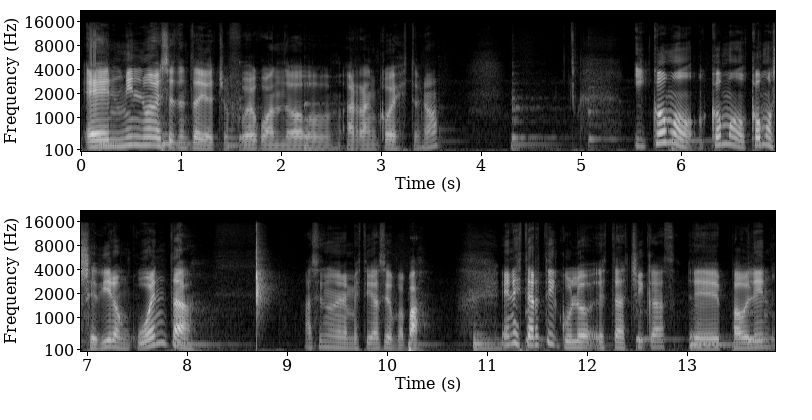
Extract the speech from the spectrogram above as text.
en 1978 fue cuando arrancó esto, ¿no? ¿Y cómo, cómo, cómo se dieron cuenta? Haciendo una investigación, papá. En este artículo, estas chicas, eh, Pauline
